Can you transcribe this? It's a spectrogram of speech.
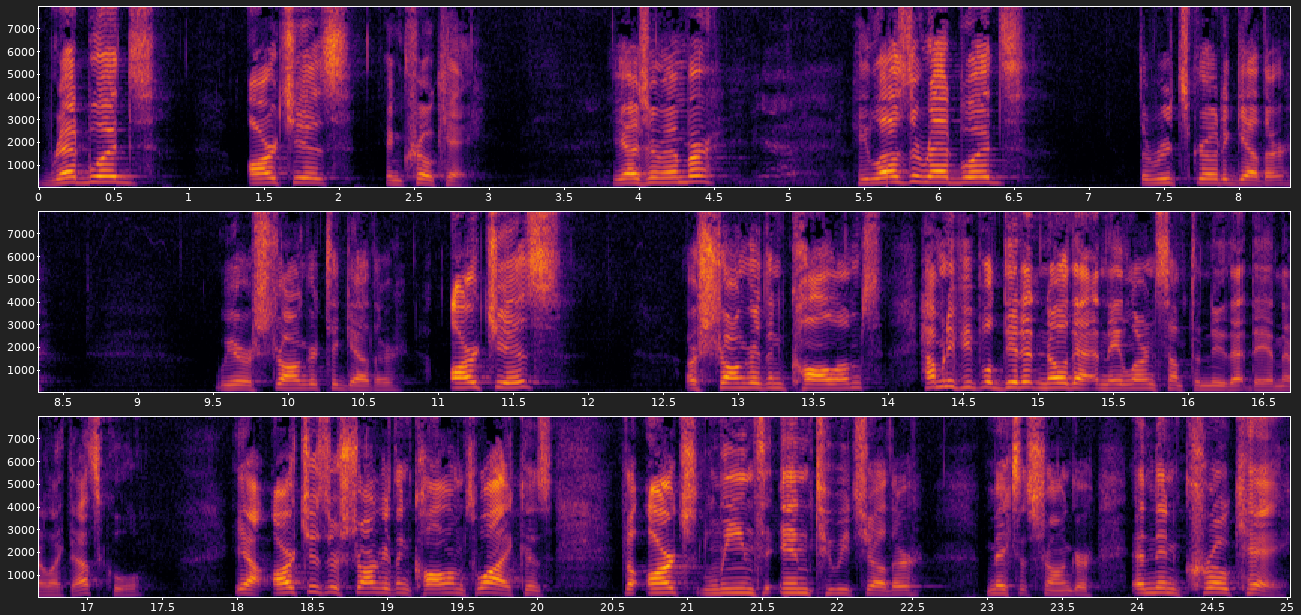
redwoods, arches, and croquet. You guys remember? He loves the redwoods. The roots grow together. We are stronger together. Arches are stronger than columns. How many people didn't know that and they learned something new that day and they're like, that's cool? Yeah, arches are stronger than columns. Why? Because the arch leans into each other, makes it stronger. And then croquet.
